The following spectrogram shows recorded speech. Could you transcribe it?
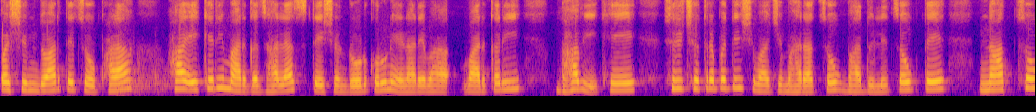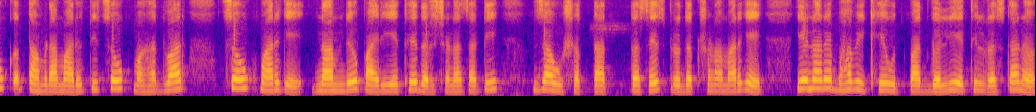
पश्चिम द्वार ते चोफाळा हा एकेरी मार्ग झाल्यास स्टेशन रोड करून येणारे भा वारकरी भाविक हे श्री छत्रपती शिवाजी महाराज चौक भादुले चौक ते नाथ चौक तांबडा मारुती चौक महाद्वार चौक मार्गे नामदेव पायरी येथे दर्शनासाठी जाऊ शकतात. तसेच प्रदक्षिणा मार्गे येणारे भाविक हे उत्पाद गल्ली येथील रस्त्यानं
